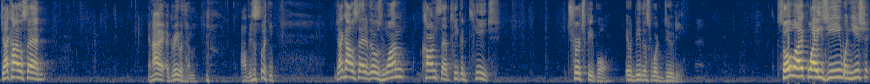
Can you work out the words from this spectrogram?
Jack Hyles said, and I agree with him, obviously. Jack Hyles said if there was one concept he could teach church people, it would be this word duty. So likewise, ye, when ye, sh-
